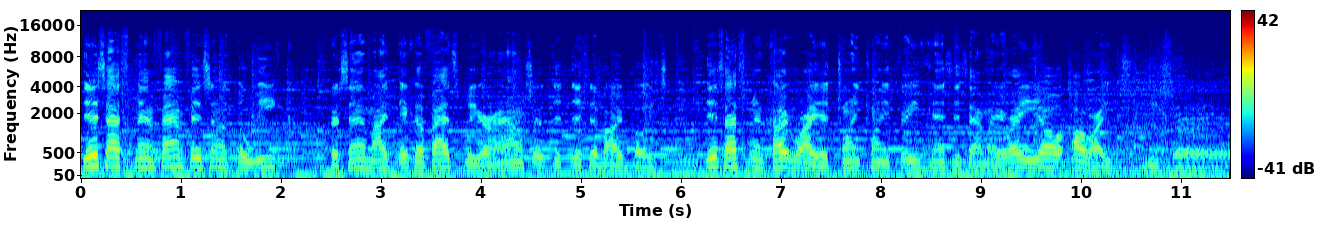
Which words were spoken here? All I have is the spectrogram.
This has been Fanfiction of the Week. The Cinema take a fast we announcer the Disavowed Voice. This has been Copyrighted 2023 Kansas Anime Radio. Alright, sure.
